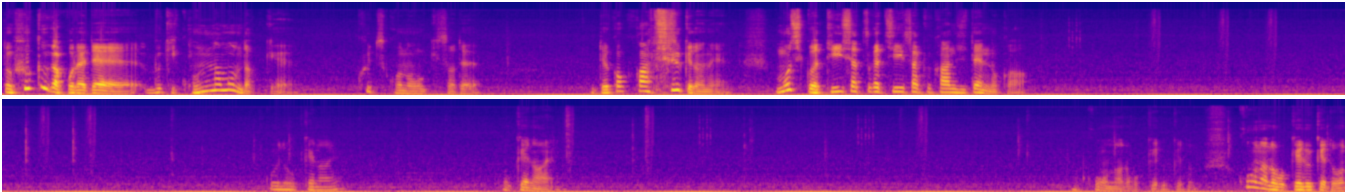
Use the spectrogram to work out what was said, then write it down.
でも服がこれで武器こんなもんだっけ？靴この大きさで。でかく感じるけどね。もしくは T シャツが小さく感じてんのか。これで置けない？置けない。こうなら置けるけどこうなら置けるけど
